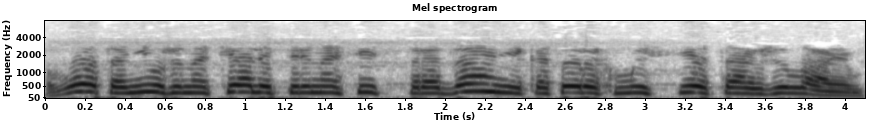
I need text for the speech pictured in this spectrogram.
Вот они уже начали переносить страдания, которых мы все так желаем.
